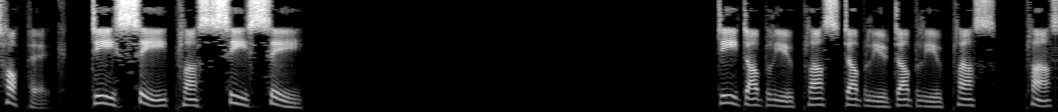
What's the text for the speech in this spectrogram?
Topic. DC plus CC DW plus WW plus plus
